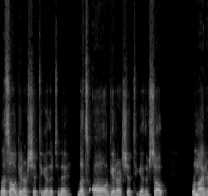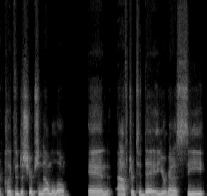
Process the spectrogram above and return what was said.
Let's all get our shit together today. Let's all get our shit together. So, reminder click the description down below. And after today, you're going to see,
